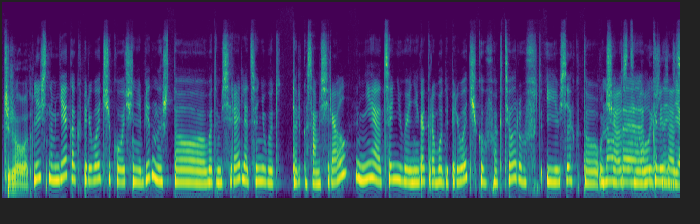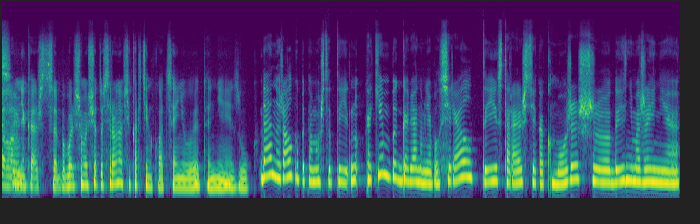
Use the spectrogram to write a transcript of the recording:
тяжеловато. Лично мне, как переводчику, очень обидно, что в этом сериале оценивают только сам сериал, не оценивая никак работу переводчиков, актеров и всех, кто Ну, участвовал это в локализации. дело, мне кажется. По большому счету все равно все картинку оценивают, а не звук. Да, но жалко, потому что ты, ну, каким бы говяным ни был сериал, ты стараешься как можешь, э, до изнеможения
